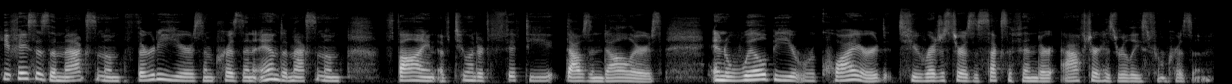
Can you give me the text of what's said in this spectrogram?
He faces a maximum 30 years in prison and a maximum fine of $250,000 and will be required to register as a sex offender after his release from prison.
